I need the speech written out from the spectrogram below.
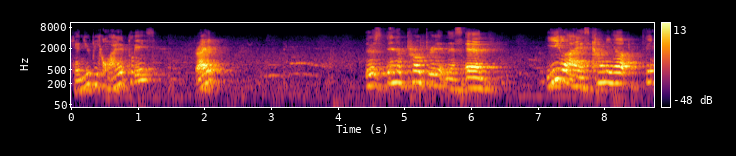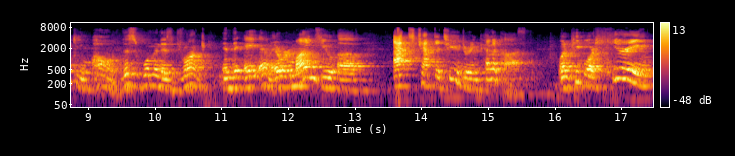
can you be quiet, please? Right? There's inappropriateness and Eli is coming up thinking, oh, this woman is drunk in the AM. It reminds you of Acts chapter 2 during Pentecost when people are hearing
